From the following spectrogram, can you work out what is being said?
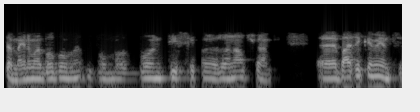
também não é uma boa, boa notícia para Donald Trump. Uh, basicamente,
